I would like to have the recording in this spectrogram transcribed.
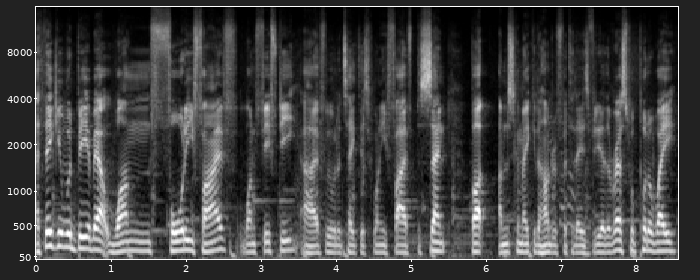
I think it would be about 145, 150 uh, if we were to take this 25% but I'm just going to make it 100 for today's video. The rest we'll put away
